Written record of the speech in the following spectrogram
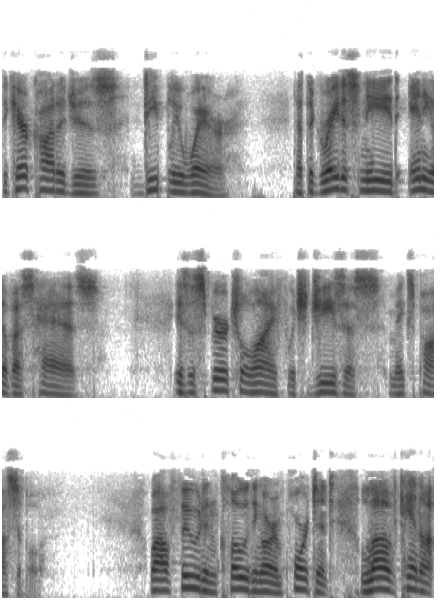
The Care Cottage is deeply aware that the greatest need any of us has is the spiritual life which Jesus makes possible. While food and clothing are important, love cannot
